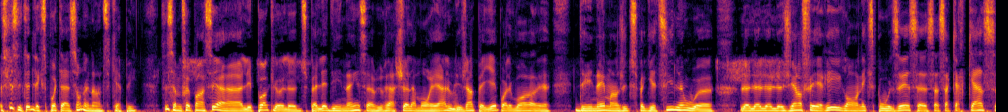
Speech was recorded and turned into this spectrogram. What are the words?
est-ce que c'était de l'exploitation d'un handicapé? Tu ça me fait penser à l'époque du Palais des Nains, à rue Rachel à Montréal, où les gens payaient pour aller voir euh, des nains manger du spaghetti, là, où euh, le, le, le, géant ferré, on exposait sa, sa, carcasse.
